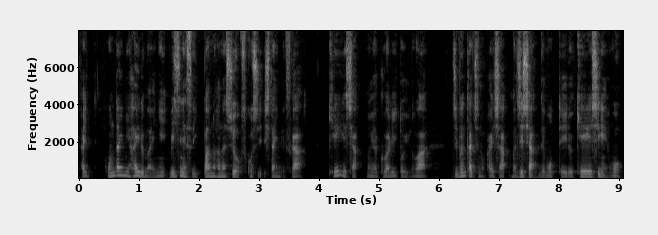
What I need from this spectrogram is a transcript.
はい。本題に入る前にビジネス一般の話を少ししたいんですが、経営者の役割というのは、自分たちの会社、まあ、自社で持っている経営資源を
